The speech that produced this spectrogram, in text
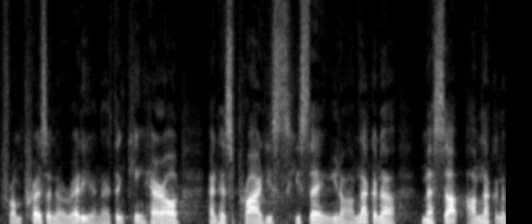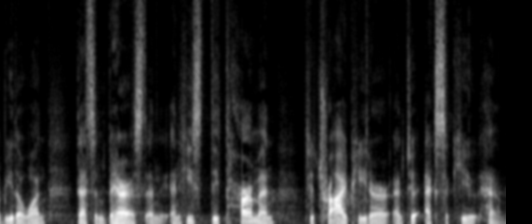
from prison already. And I think King Herod and his pride, he's, he's saying, you know, I'm not going to mess up. I'm not going to be the one that's embarrassed. And, and he's determined to try Peter and to execute him.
